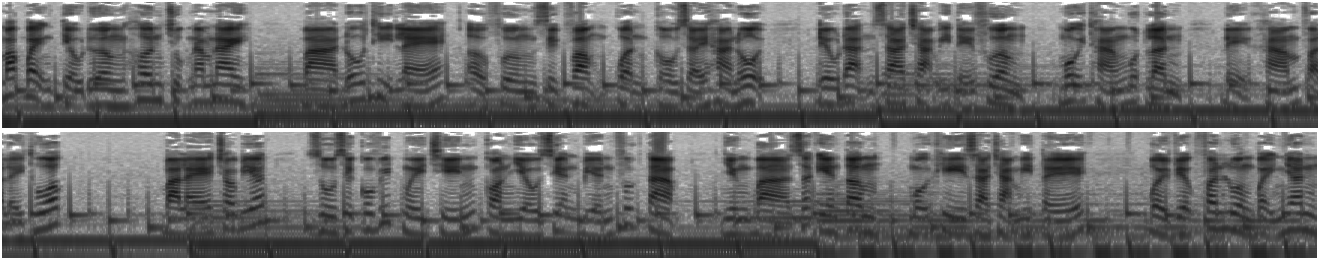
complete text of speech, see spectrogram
Mắc bệnh tiểu đường hơn chục năm nay, bà Đỗ Thị Lé ở phường Dịch Vọng, quận Cầu Giấy, Hà Nội đều đặn ra trạm y tế phường mỗi tháng một lần để khám và lấy thuốc. Bà Lé cho biết dù dịch Covid-19 còn nhiều diễn biến phức tạp, nhưng bà rất yên tâm mỗi khi ra trạm y tế bởi việc phân luồng bệnh nhân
